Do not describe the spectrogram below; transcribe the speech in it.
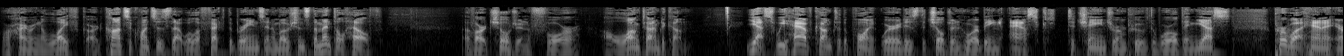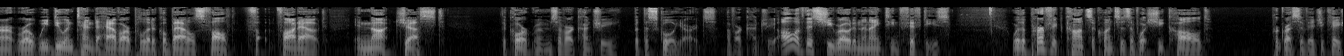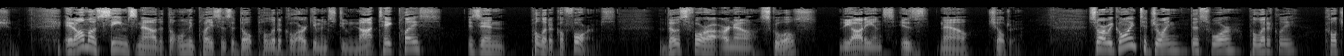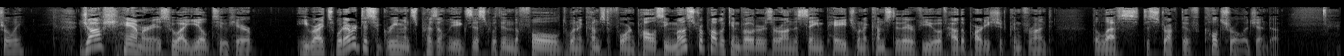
or hiring a lifeguard. Consequences that will affect the brains and emotions, the mental health of our children for a long time to come. Yes, we have come to the point where it is the children who are being asked to change or improve the world. And yes, per what Hannah Arendt wrote, we do intend to have our political battles fought, fought out in not just the courtrooms of our country, but the schoolyards of our country. All of this she wrote in the 1950s were the perfect consequences of what she called progressive education. It almost seems now that the only places adult political arguments do not take place is in political forums. Those fora are now schools. The audience is now children. So, are we going to join this war politically, culturally? Josh Hammer is who I yield to here. He writes Whatever disagreements presently exist within the fold when it comes to foreign policy, most Republican voters are on the same page when it comes to their view of how the party should confront the left's destructive cultural agenda.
